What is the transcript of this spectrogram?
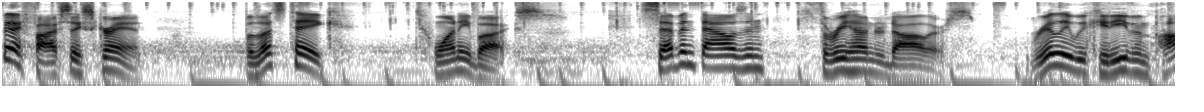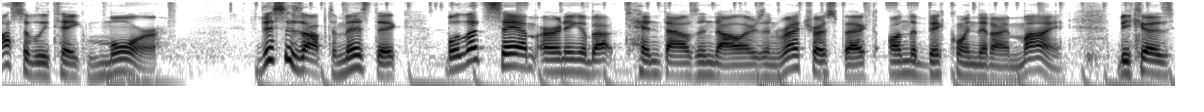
Be like five, six grand. But let's take 20 bucks. $7,300. Really, we could even possibly take more. This is optimistic, but let's say I'm earning about $10,000 in retrospect on the Bitcoin that I mine. Because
